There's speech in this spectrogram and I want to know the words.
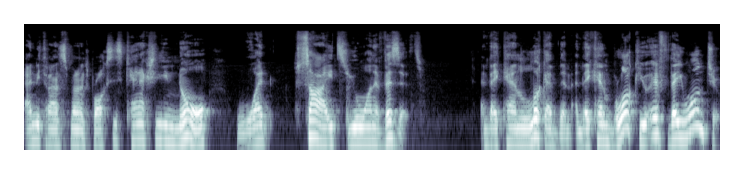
any transparent proxies can actually know what sites you want to visit, and they can look at them and they can block you if they want to,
